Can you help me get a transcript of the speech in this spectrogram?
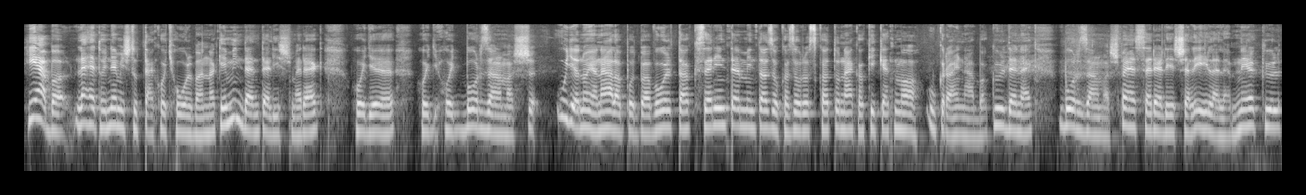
hiába lehet, hogy nem is tudták, hogy hol vannak. Én mindent elismerek, hogy, hogy, hogy borzalmas ugyanolyan állapotban voltak szerintem, mint azok az orosz katonák, akiket ma Ukrajnába küldenek, borzalmas felszereléssel, élelem nélkül,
